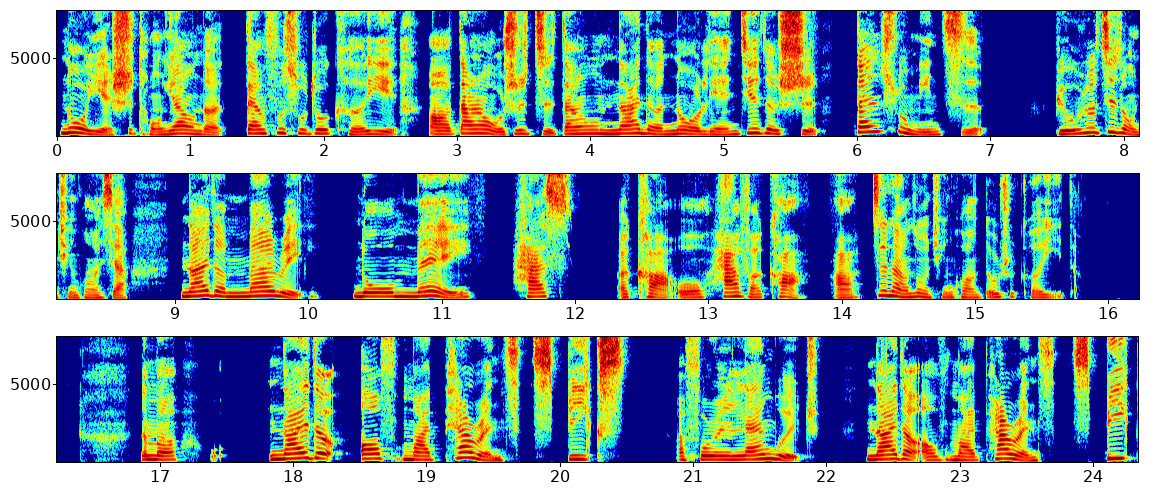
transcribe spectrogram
nor 也是同样的单复数都可以啊。当然，我是指当 neither nor 连接的是单数名词，比如说这种情况下，neither Mary nor May has a car or have a car 啊，这两种情况都是可以的。那么，neither of my parents speaks a foreign language. Neither of my parents speak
